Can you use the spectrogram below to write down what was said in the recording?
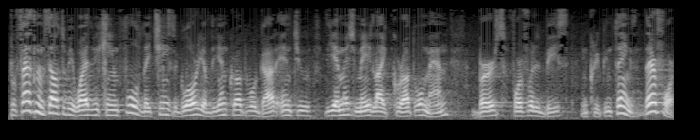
Professing themselves to be wise, they became fools. They changed the glory of the incorruptible God into the image made like corruptible man, birds, four footed beasts, and creeping things. Therefore,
